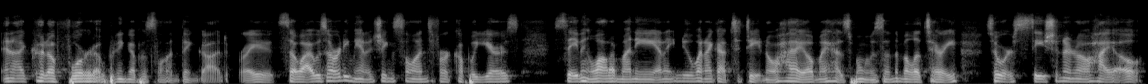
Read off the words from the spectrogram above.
and I could afford opening up a salon. Thank God. Right. So I was already managing salons for a couple years, saving a lot of money. And I knew when I got to Dayton, Ohio, my husband was in the military. So we're stationed in Ohio.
